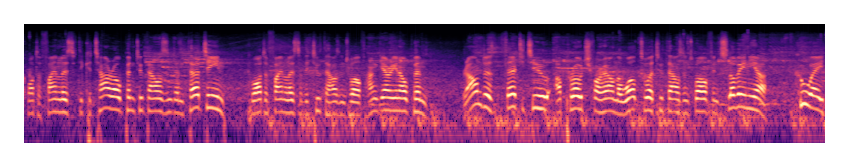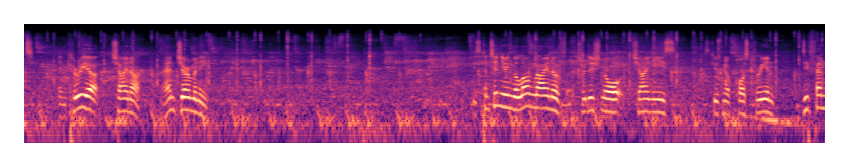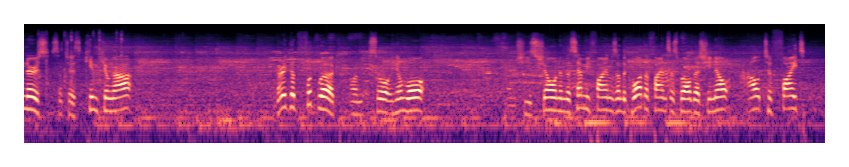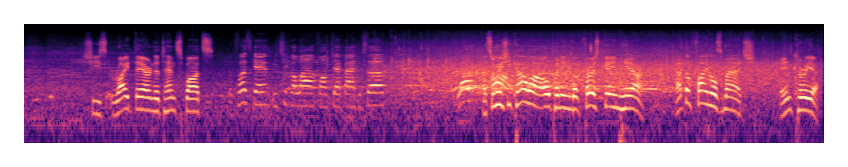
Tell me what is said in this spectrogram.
quarter-finalist of the Qatar Open 2013, quarter-finalist of the 2012 Hungarian Open. Round of 32 approach for her on the World Tour 2012 in Slovenia, Kuwait, in Korea, China and Germany. She's continuing the long line of traditional Chinese, excuse me, of course, Korean defenders such as Kim Kyung-ah, very good footwork on So Hyowon. She's shown in the semifinals and the quarterfinals as well that she know how to fight. She's right there in the 10 spots. The first game, Ishikawa from Japan to serve. Kasumi Ishikawa opening the first game here at the finals match in Korea.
